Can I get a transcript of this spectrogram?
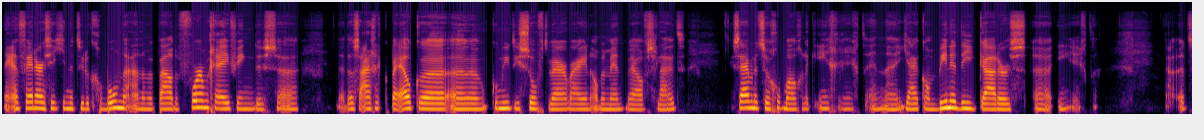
Nee, en verder zit je natuurlijk gebonden aan een bepaalde vormgeving. Dus uh, dat is eigenlijk bij elke community software waar je een abonnement bij afsluit. Zijn we het zo goed mogelijk ingericht en jij kan binnen die kaders inrichten. Nou, het,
